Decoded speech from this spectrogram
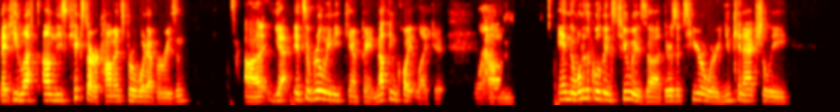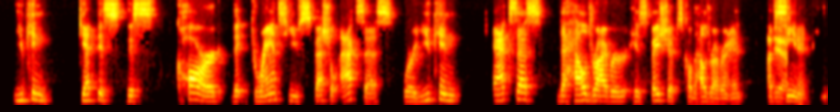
that he left on these Kickstarter comments for whatever reason. Uh, yeah, it's a really neat campaign. Nothing quite like it. Wow. Um, and the, one of the cool things too is uh, there's a tier where you can actually you can get this this card that grants you special access where you can access the Hell Driver. His spaceship's called the Hell Driver, and I've Yeah. seen it. The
